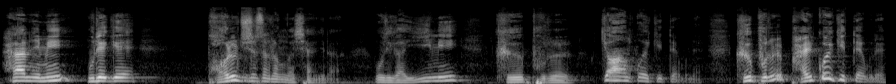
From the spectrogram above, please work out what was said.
하나님이 우리에게 벌을 주셔서 그런 것이 아니라 우리가 이미 그 불을 껴안고 있기 때문에 그 불을 밟고 있기 때문에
